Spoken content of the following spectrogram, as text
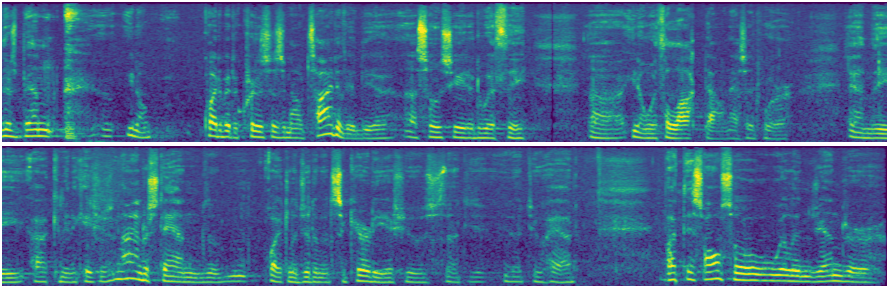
There's been, you know, quite a bit of criticism outside of India associated with the, uh, you know, with the lockdown, as it were, and the uh, communications. And I understand the quite legitimate security issues that you, that you had, but this also will engender,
